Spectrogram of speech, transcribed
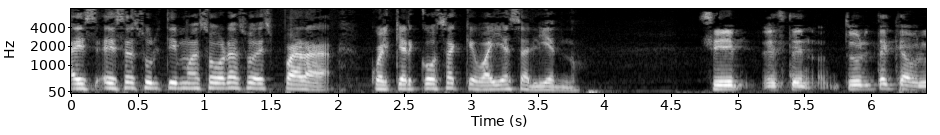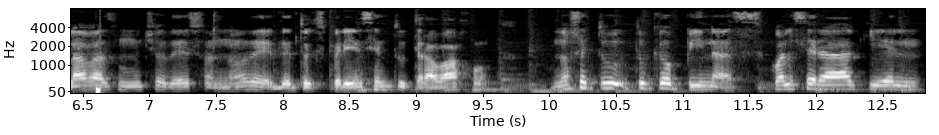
es, esas últimas horas o es para cualquier cosa que vaya saliendo. Sí, este, tú ahorita que hablabas mucho de eso, ¿no? De, tu experiencia en tu trabajo. No sé, ¿tú, ¿tú qué opinas? ¿Cuál será aquí el,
